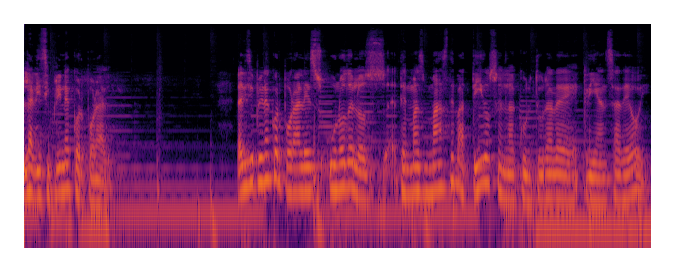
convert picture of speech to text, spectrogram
La disciplina corporal. La disciplina corporal es uno de los temas más debatidos en la cultura de crianza de hoy.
